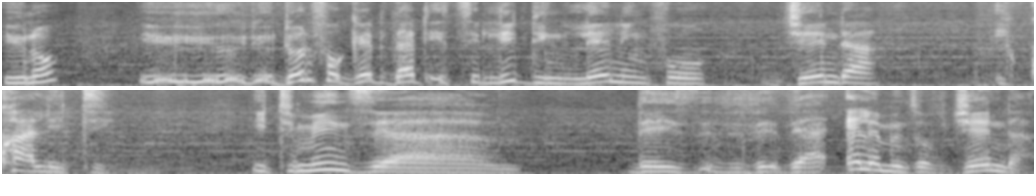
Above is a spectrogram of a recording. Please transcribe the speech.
You know, you, you, don't forget that it's leading learning for gender equality. It means um, there, is, there are elements of gender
